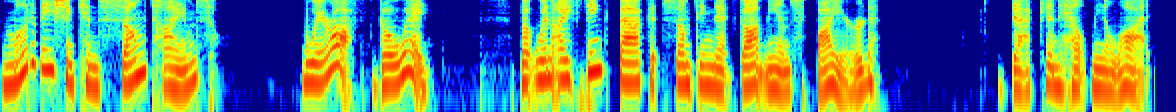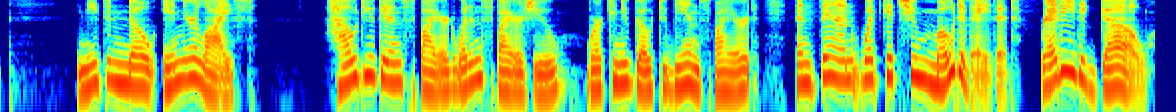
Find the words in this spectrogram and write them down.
motivation can sometimes wear off, go away. But when I think back at something that got me inspired, that can help me a lot. You need to know in your life how do you get inspired? What inspires you? Where can you go to be inspired? And then what gets you motivated, ready to go,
